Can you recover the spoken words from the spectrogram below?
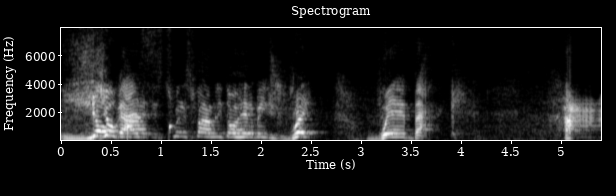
Yo, Yo guys, it's Twins Family, don't hit the beach, right? We're back. Ha.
